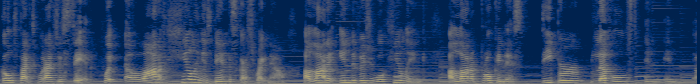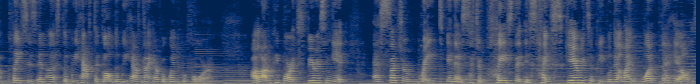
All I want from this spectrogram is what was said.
goes back to what I just said. What a lot of healing is being discussed right now. A lot of individual healing, a lot of brokenness, deeper levels in uh, places in us that we have to go that we have not ever went before. A lot of people are experiencing it at such a rate and at such a place that it's like scary to people. They're like, what the hell is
